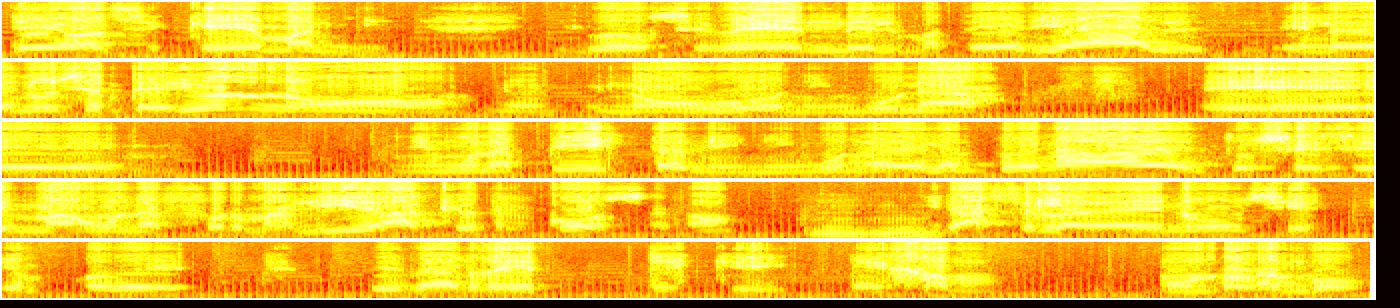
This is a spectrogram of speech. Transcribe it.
llevan, se queman y, luego se vende el material. En la denuncia anterior no, no, hubo ninguna ninguna pista ni ningún adelanto de nada, entonces es más una formalidad que otra cosa, ¿no? Ir a hacer la denuncia es tiempo de, de dar detalles que dejamos un rango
